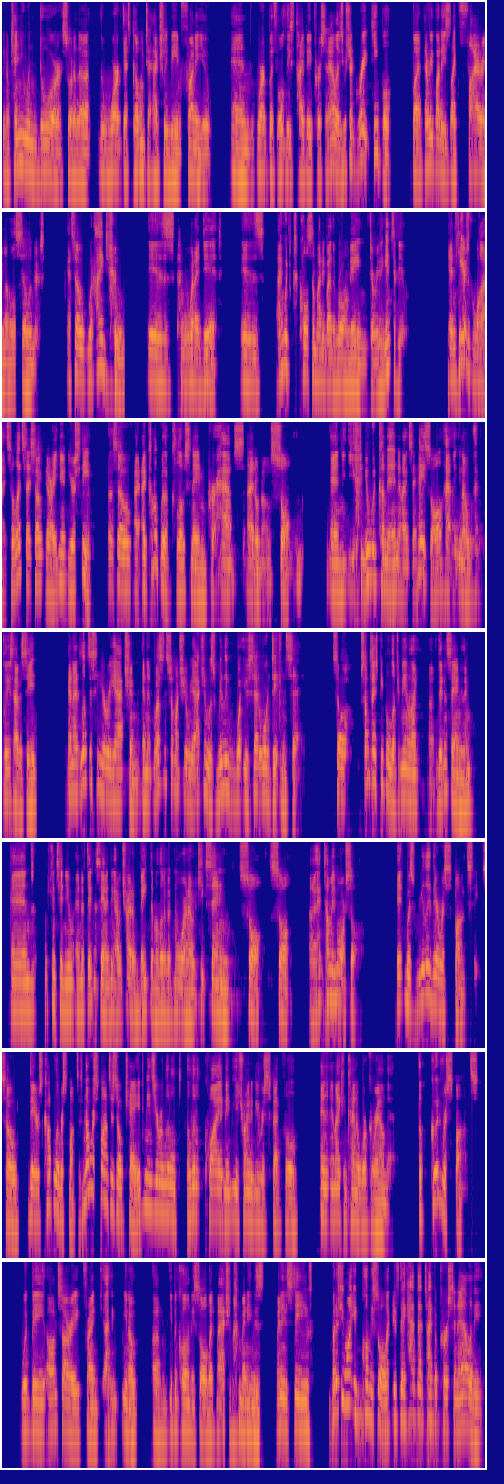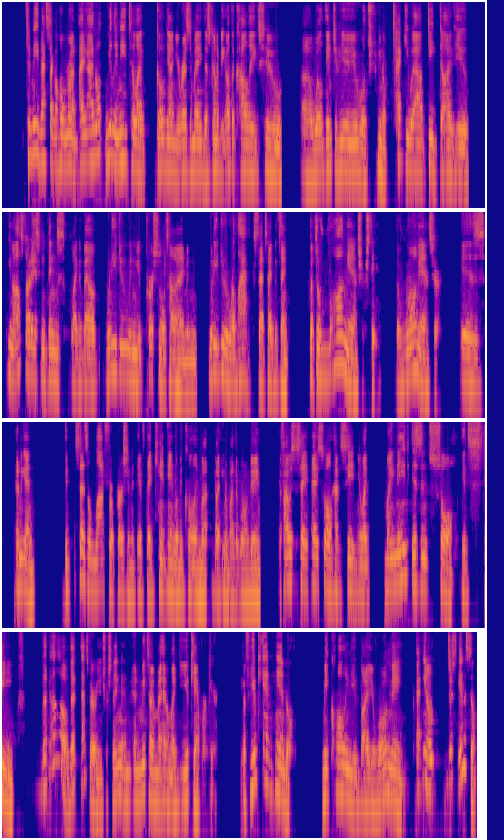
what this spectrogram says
You know, can you endure sort of the, the work that's going to actually be in front of you and work with all these type A personalities, which are great people, but everybody's like firing on all cylinders. And so what I do is what I did is I would call somebody by the wrong name during the interview. And here's why. So let's say, so, all right, you're Steve. So I'd come up with a close name, perhaps, I don't know, Saul. And you, you would come in and I'd say, Hey, Saul, you know, please have a seat. And I'd love to see your reaction. And it wasn't so much your reaction, was really what you said or didn't say. So sometimes people look at me and like, uh, they didn't say anything and would continue. And if they didn't say anything, I would try to bait them a little bit more and I would keep saying, Saul, Saul, uh, tell me more, Saul it was really their response, Steve. So there's a couple of responses. No response is okay. It means you're a little a little quiet. Maybe you're trying to be respectful, and and I can kind of work around that. A good response would be, "Oh, I'm sorry, Frank. I think you know um, you've been calling me Saul, but actually my name is my name is Steve. But if you want, you can call me Saul. Like if they had that type of personality, to me, that's like a home run. I, I don't really need to like go down your resume. There's going to be other colleagues who uh, we'll interview you. We'll, you know, tech you out, deep dive you. You know, I'll start asking things like about what do you do in your personal time and what do you do to relax, that type of thing. But the wrong answer, Steve, the wrong answer is, and again, it says a lot for a person if they can't handle me calling but you know, by the wrong name. If I was to say, "Hey, Saul, have a seat," and you're like, "My name isn't Saul, it's Steve," like, "Oh, that, that's very interesting." And and meantime, in my head, I'm like, "You can't work here. If you can't handle me calling you by your wrong name, eh, you know, just innocent.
